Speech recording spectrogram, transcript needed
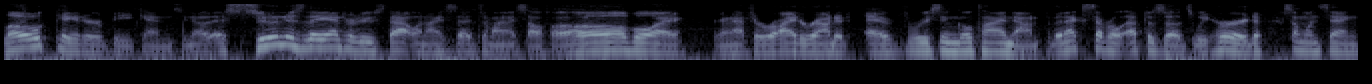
Locator beacons. You know, as soon as they introduced that one, I said to myself, "Oh boy, we're gonna have to ride around it every single time now." And for the next several episodes, we heard someone saying,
